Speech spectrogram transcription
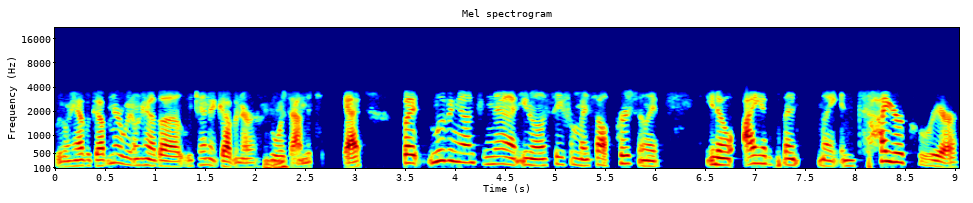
we don't have a governor. We don't have a lieutenant governor mm-hmm. who was on the ticket yet. But moving on from that, you know, I'll say for myself personally, you know, I have spent my entire career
